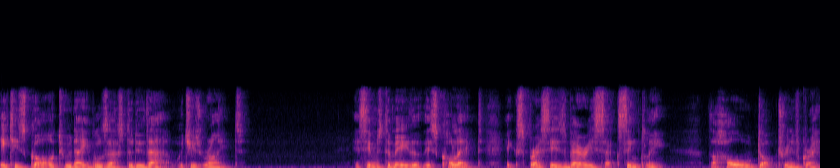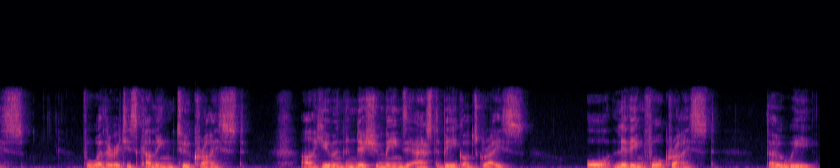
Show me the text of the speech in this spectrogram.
it is God who enables us to do that which is right. It seems to me that this collect expresses very succinctly the whole doctrine of grace. For whether it is coming to Christ, our human condition means it has to be God's grace, or living for Christ, though we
